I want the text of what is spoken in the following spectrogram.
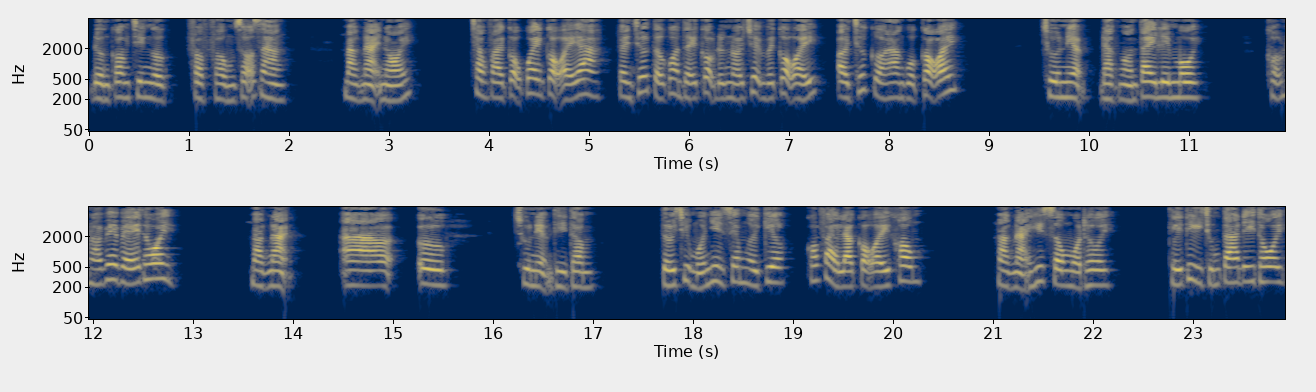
đường cong trên ngực, phập phồng rõ ràng. Mạc Nại nói. Chẳng phải cậu quen cậu ấy à? Lần trước tớ còn thấy cậu đứng nói chuyện với cậu ấy, ở trước cửa hàng của cậu ấy. Chu Niệm đặt ngón tay lên môi. Cậu nói bé bé thôi. Mạc Nại. À, ừ. Chu Niệm thì thầm. Tớ chỉ muốn nhìn xem người kia có phải là cậu ấy không? Mạc Nại hít sâu một hơi. Thế thì chúng ta đi thôi.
